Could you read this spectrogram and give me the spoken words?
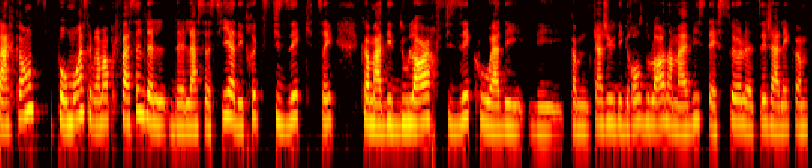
Par contre, pour moi, c'est vraiment plus facile de, l'associer à des trucs physiques, tu sais, comme à des douleurs physiques ou à des, des comme quand j'ai eu des grosses douleurs dans ma vie, c'était ça, là, tu sais, j'allais comme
